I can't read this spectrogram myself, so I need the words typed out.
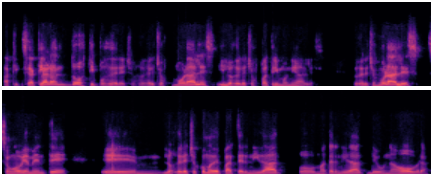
aquí se aclaran dos tipos de derechos, los derechos morales y los derechos patrimoniales. Los derechos morales son obviamente eh, los derechos como de paternidad o maternidad de una obra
